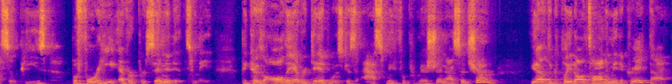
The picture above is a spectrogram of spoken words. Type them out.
SOPs before he ever presented it to me because all they ever did was just ask me for permission. I said, sure, you have the complete autonomy to create that.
